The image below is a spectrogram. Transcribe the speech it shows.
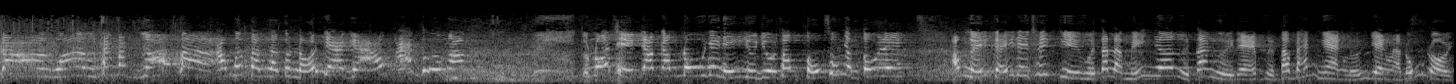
Trời quá tôi thấy mắt góp à. Ông mới tin là tôi nổi da gà ông ác thương ông tôi nói thiệt cho ông vừa vừa ông tuột xuống giùm tôi đi. Ông nghĩ kỹ đi thúy kiều người ta là mỹ nhân người ta người đẹp người ta bán ngàn lượng vàng là đúng rồi.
